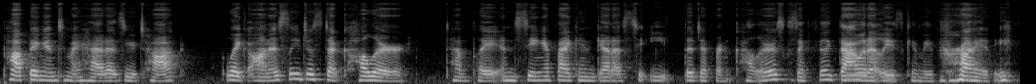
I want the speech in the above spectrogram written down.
popping into my head as you talk? Like honestly, just a color template and seeing if I can get us to eat the different colors because I feel like that would at least give me variety.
